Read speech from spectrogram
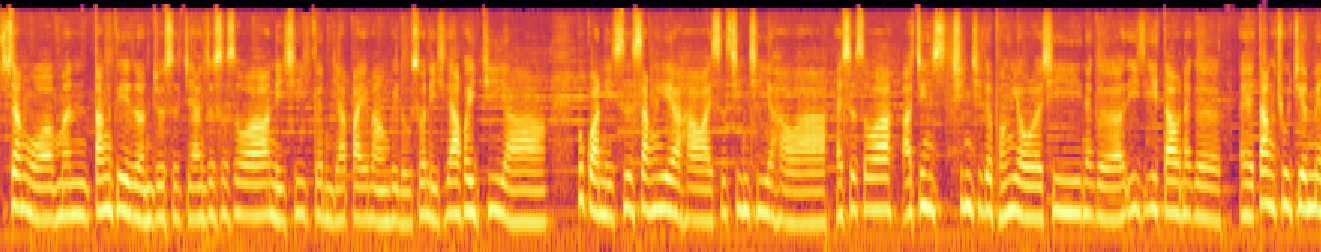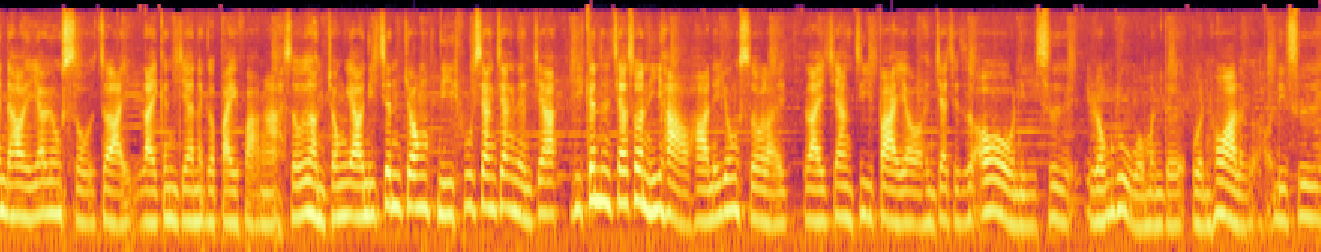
像我们当地人就是这样，就是说你去跟人家拜访，比如说你下飞机啊，不管你是商业也好还是亲戚也好啊，还是说啊亲亲戚的朋友了去那个一一到那个哎当初见面的话，也要用手来来跟人家那个拜访啊，手很重要。你正宗，你互相这样人家，你跟人家说你好哈，你用手来来这样祭拜哦，人家就是哦，你是融入我们的文化了，你是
